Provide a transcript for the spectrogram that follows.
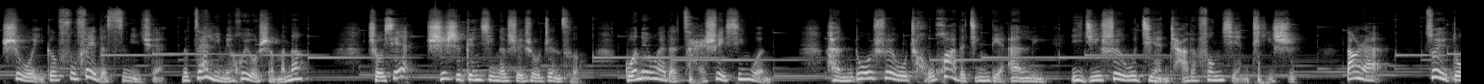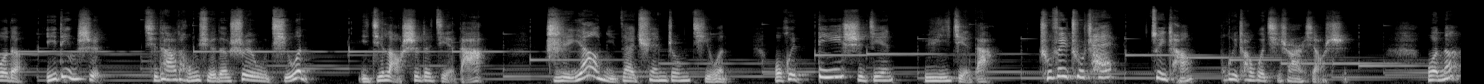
是我一个付费的私密圈，那在里面会有什么呢？首先，实时更新的税收政策，国内外的财税新闻，很多税务筹划的经典案例，以及税务检查的风险提示。当然，最多的一定是其他同学的税务提问，以及老师的解答。只要你在圈中提问，我会第一时间予以解答，除非出差，最长不会超过七十二小时。我呢？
